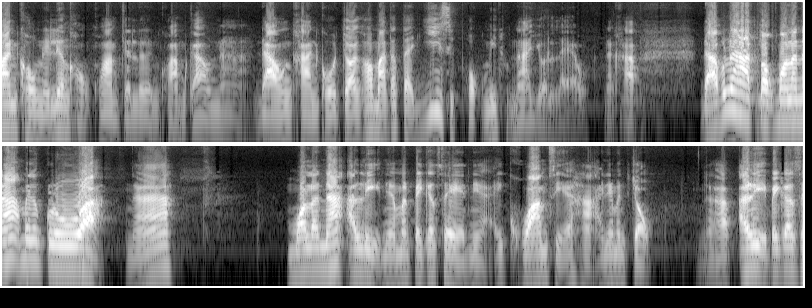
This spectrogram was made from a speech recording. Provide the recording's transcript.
มั่นคงในเรื่องของความเจริญความก้าวหน้า ดาวอังคารโคจรเข้ามาตั้งแต่ 26 มิถุนายนแล้วนะครับ ดาวพฤหัสตกมรณะไม่ต้องกลัวนะมรณะอลิเนี่ยมันเป็นเกษตรเนี่ยไอความเสียหายเนี่ยมันจบนะครับอลิเป็นเกษ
